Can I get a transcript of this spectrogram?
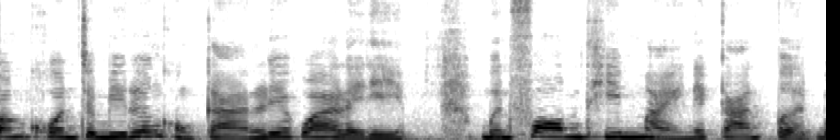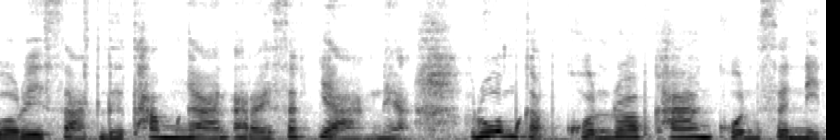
บางคนจะมีเรื่องของการเรียกว่าอะไรดี เหมือนฟอร์มทีมใหม่ในการเปิดบริษัทหรือทำงานอะไรสักอย่างเนี่ยร่วมกับคนรอบข้างคนสนิท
